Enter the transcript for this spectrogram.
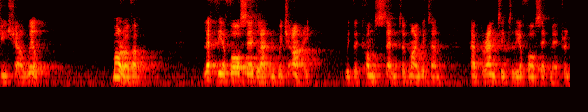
she shall will. Moreover, let the aforesaid land which I, with the consent of my witan, have granted to the aforesaid matron,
